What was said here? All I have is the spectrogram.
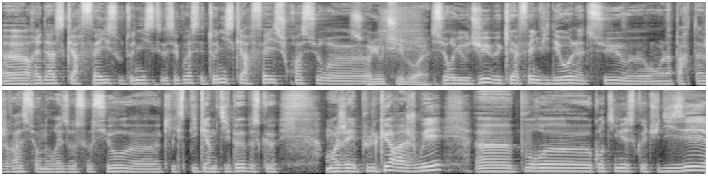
euh, Reda Scarface ou Tony, c'est quoi? C'est Tony Scarface, je crois, sur, euh, sur YouTube, ouais. Sur YouTube, qui a fait une vidéo là-dessus. Euh, on la partagera sur nos réseaux sociaux, qui explique un petit peu, parce que moi, j'avais plus le cœur à jouer. pour continuer ce que tu disais,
